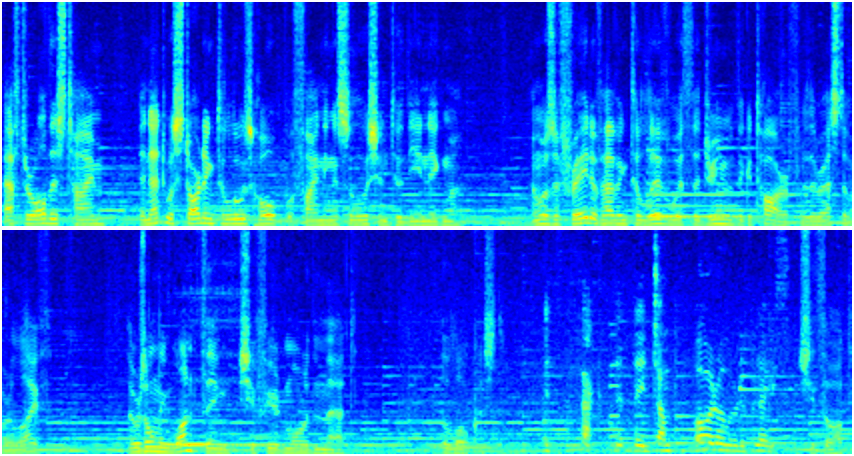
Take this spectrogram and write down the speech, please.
After all this time, Annette was starting to lose hope of finding a solution to the enigma, and was afraid of having to live with the dream of the guitar for the rest of her life. There was only one thing she feared more than that the locust, It's the fact that they jump all over the place. she thought.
